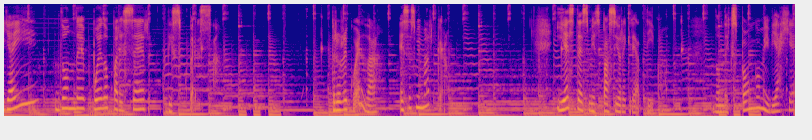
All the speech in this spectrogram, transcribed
Y ahí donde puedo parecer dispersa. Pero recuerda, esa es mi marca. Y este es mi espacio recreativo, donde expongo mi viaje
